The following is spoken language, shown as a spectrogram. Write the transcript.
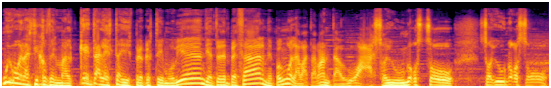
Muy buenas hijos del mal, ¿qué tal estáis? Espero que estéis muy bien y antes de empezar me pongo la batamanta. ¡Buah! Soy un oso, soy un oso.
